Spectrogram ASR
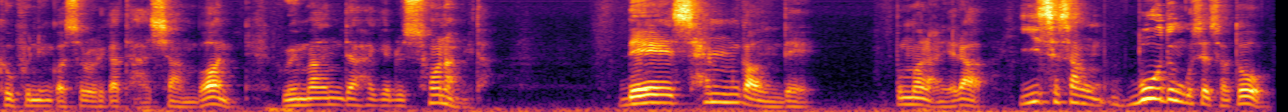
그분인 것을 우리가 다시 한번 리마인드 하기를 소원합니다. 내 삶 가운데 뿐만 아니라 이 세상 모든 곳에서도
